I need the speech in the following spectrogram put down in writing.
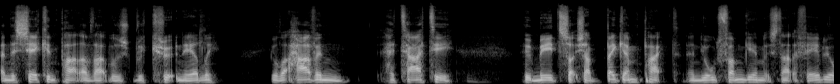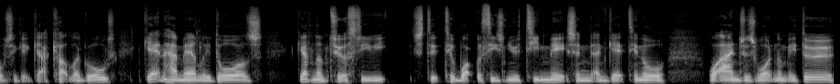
And the second part of that was recruiting early. You know, like having Hatate who made such a big impact in the old firm game at the start of February, obviously get, get a couple of goals, getting him early doors, giving him two or three to, to work with his new teammates and, and get to know what Andrew's wanting them to do.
